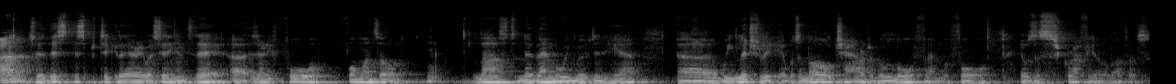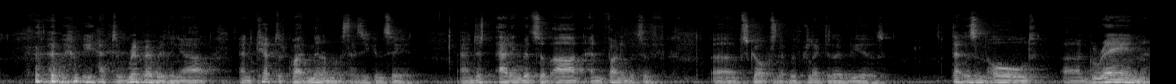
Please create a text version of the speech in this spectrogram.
Ah. So this, this particular area we're sitting in today uh, is only four, four months old. Yeah. Last November we moved in here. Uh, we literally, it was an old charitable law firm before. It was a scruffy old office. and we, we had to rip everything out and kept it quite minimalist, as you can see. And just adding bits of art and funny bits of uh, sculpture that we've collected over the years. That is an old uh, grain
